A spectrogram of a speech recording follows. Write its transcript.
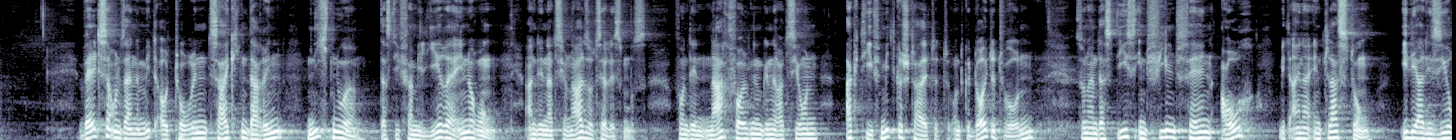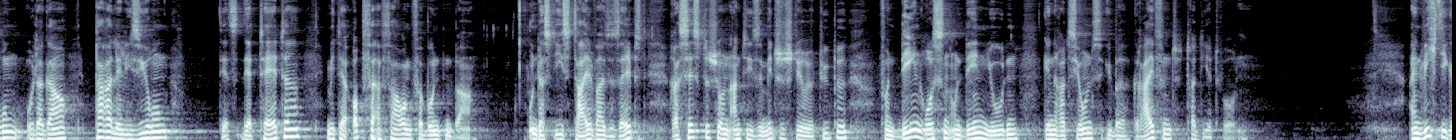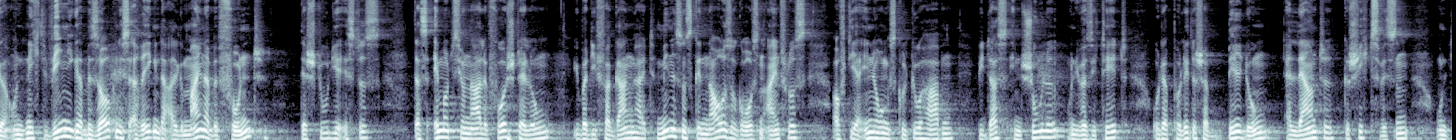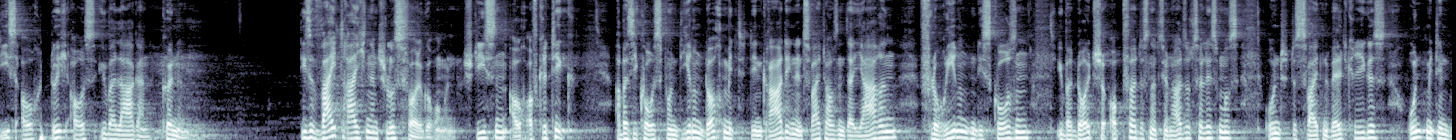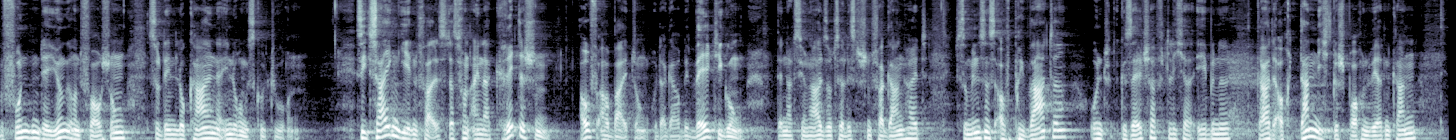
Welzer und seine Mitautorinnen zeigten darin nicht nur, dass die familiäre Erinnerung an den Nationalsozialismus von den nachfolgenden Generationen aktiv mitgestaltet und gedeutet wurden, sondern dass dies in vielen Fällen auch mit einer Entlastung Idealisierung oder gar Parallelisierung des, der Täter mit der Opfererfahrung verbunden war und dass dies teilweise selbst rassistische und antisemitische Stereotype von den Russen und den Juden generationsübergreifend tradiert wurden. Ein wichtiger und nicht weniger besorgniserregender allgemeiner Befund der Studie ist es, dass emotionale Vorstellungen über die Vergangenheit mindestens genauso großen Einfluss auf die Erinnerungskultur haben, wie das in Schule, Universität oder politischer Bildung erlernte Geschichtswissen und dies auch durchaus überlagern können. Diese weitreichenden Schlussfolgerungen stießen auch auf Kritik, aber sie korrespondieren doch mit den gerade in den 2000er Jahren florierenden Diskursen über deutsche Opfer des Nationalsozialismus und des Zweiten Weltkrieges und mit den Befunden der jüngeren Forschung zu den lokalen Erinnerungskulturen. Sie zeigen jedenfalls, dass von einer kritischen Aufarbeitung oder gar Bewältigung der nationalsozialistischen Vergangenheit zumindest auf privater und gesellschaftlicher Ebene gerade auch dann nicht gesprochen werden kann,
